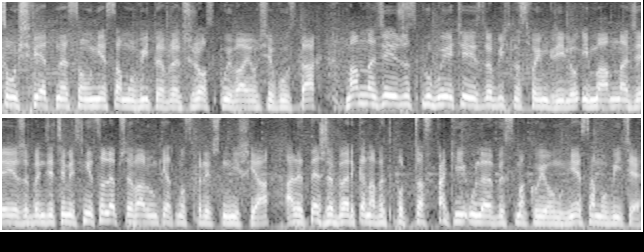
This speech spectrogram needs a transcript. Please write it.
Są świetne, są niesamowite, wręcz rozpływają się w ustach. Mam nadzieję, że spróbujecie je zrobić na swoim grillu i mam nadzieję, że będziecie mieć nieco lepsze warunki atmosferyczne niż ja, ale te żeberka nawet podczas takiej ulewy smakują niesamowicie.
